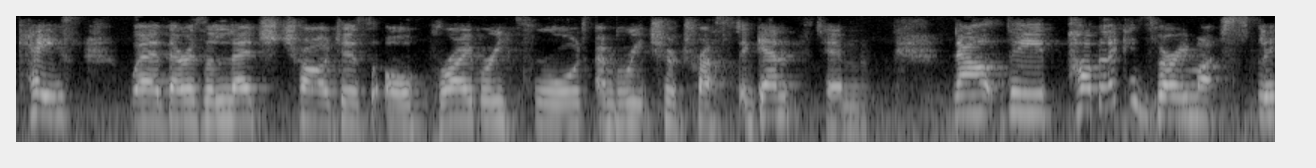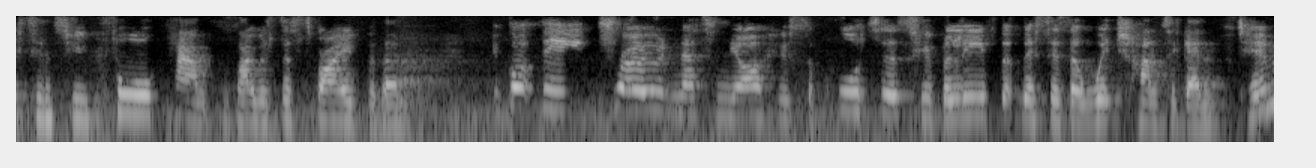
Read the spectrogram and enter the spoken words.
case, where there is alleged charges of bribery, fraud, and breach of trust against him. Now, the public is very much split into four camps, as I was described with them. You've got the pro Netanyahu supporters who believe that this is a witch hunt against him.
